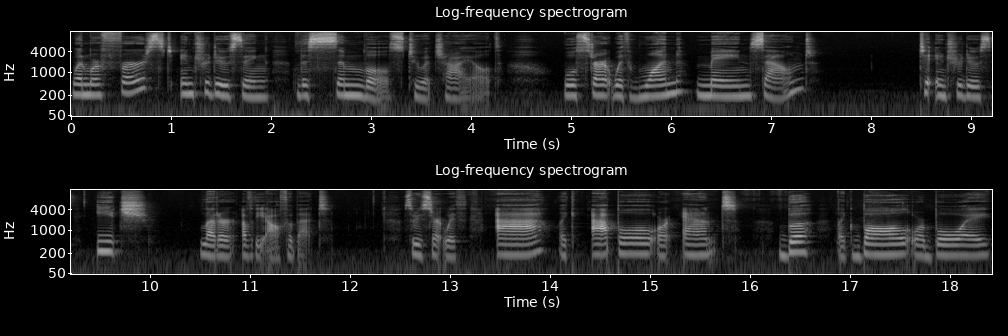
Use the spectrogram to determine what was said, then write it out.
When we're first introducing the symbols to a child, we'll start with one main sound to introduce each letter of the alphabet. So we start with a, like apple or ant, b, like ball or boy,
